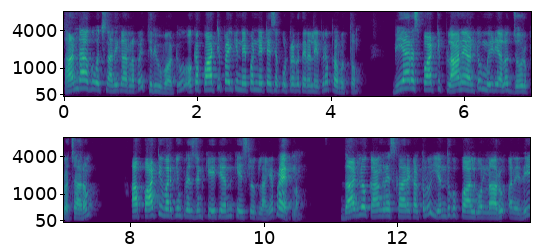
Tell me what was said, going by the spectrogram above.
తాండాకు వచ్చిన అధికారులపై తిరుగుబాటు ఒక పార్టీపైకి నెపం నెట్టేసే కుట్రకు తెరలేపిన ప్రభుత్వం. బీఆర్ఎస్ పార్టీ ప్లానే అంటూ మీడియాలో జోరు ప్రచారం ఆ పార్టీ వర్కింగ్ ప్రెసిడెంట్ కేటీఆర్ని కేసులోకి లాగే ప్రయత్నం. దాడిలో కాంగ్రెస్ కార్యకర్తలు ఎందుకు పాల్గొన్నారు అనేది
